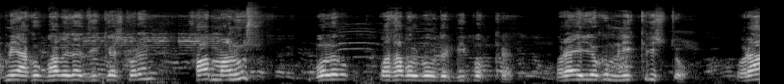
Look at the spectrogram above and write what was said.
আপনি এককভাবে যা জিজ্ঞেস করেন সব মানুষ বলে কথা বলবে ওদের বিপক্ষে। ওরা এইরকম নিকৃষ্ট। ওরা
